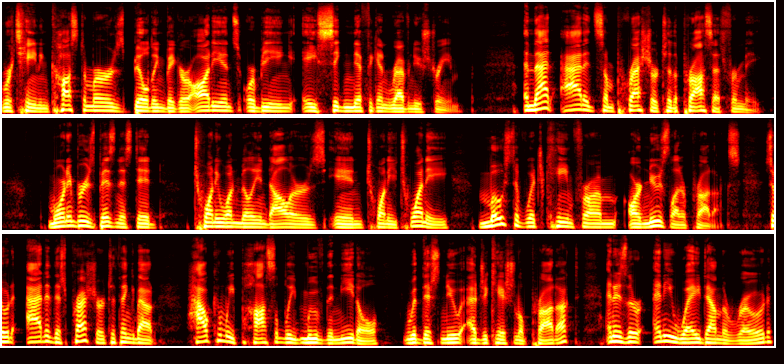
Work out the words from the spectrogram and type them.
retaining customers, building bigger audience, or being a significant revenue stream. And that added some pressure to the process for me. Morning Brew's business did $21 million in 2020, most of which came from our newsletter products. So it added this pressure to think about how can we possibly move the needle with this new educational product? And is there any way down the road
